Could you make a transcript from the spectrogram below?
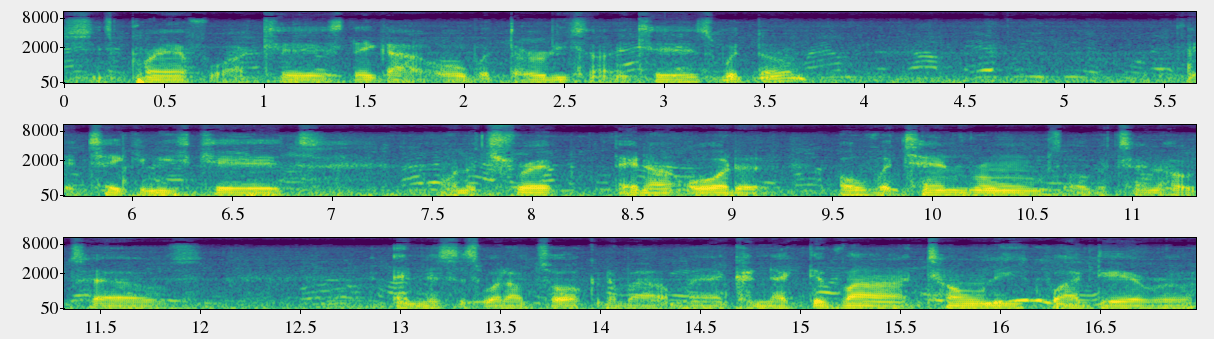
she's praying for our kids. They got over 30 something kids with them. They're taking these kids on a trip. They done ordered over 10 rooms, over 10 hotels. And this is what I'm talking about, man. Connected Vine, Tony, Quadra,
